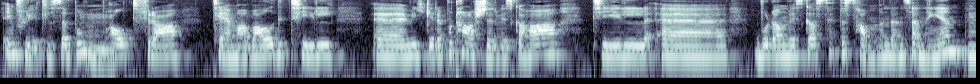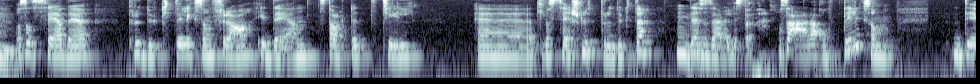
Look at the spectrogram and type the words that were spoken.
innflytelse på alt fra temavalg til eh, hvilke reportasjer vi skal ha, til eh, hvordan vi skal sette sammen den sendingen. Og så se det produktet liksom fra ideen startet til eh, til å se sluttproduktet. Det syns jeg er veldig spennende. Og så er det alltid liksom det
